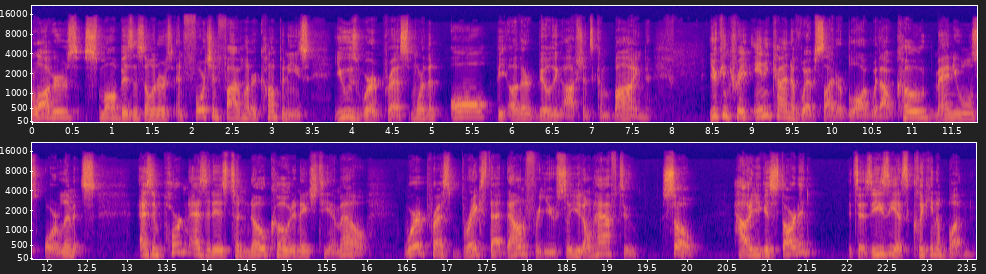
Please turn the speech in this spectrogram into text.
Bloggers, small business owners, and Fortune 500 companies use WordPress more than all the other building options combined. You can create any kind of website or blog without code, manuals, or limits. As important as it is to know code in HTML, WordPress breaks that down for you so you don't have to. So, how do you get started? It's as easy as clicking a button.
